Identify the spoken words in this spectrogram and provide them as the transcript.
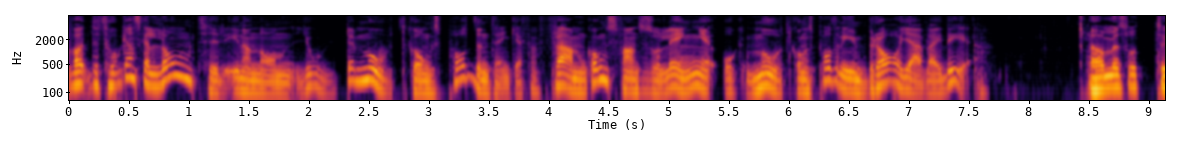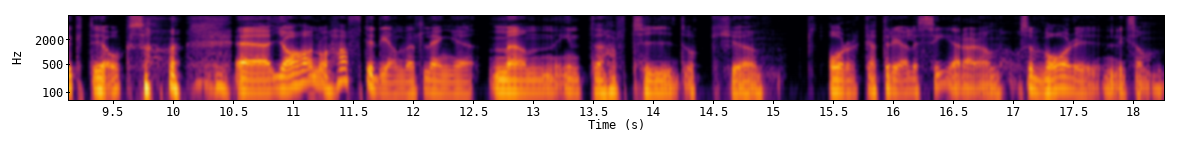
var, det tog ganska lång tid innan någon gjorde Motgångspodden, tänker jag. För framgångs fanns ju så länge och Motgångspodden är ju en bra jävla idé. Ja, men så tyckte jag också. Eh, jag har nog haft idén väldigt länge, men inte haft tid och ork orkat realisera den. Och så var det liksom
